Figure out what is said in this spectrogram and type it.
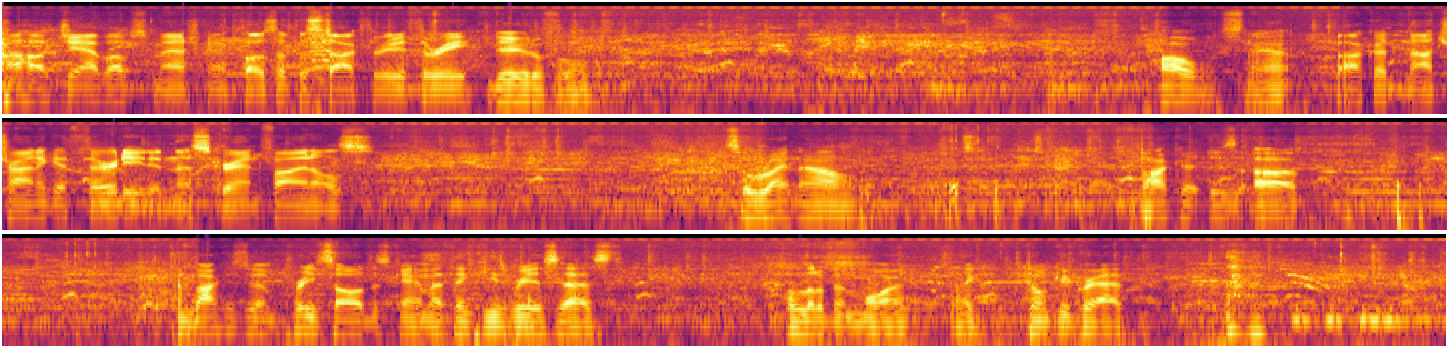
Oh, jab up smash gonna close up the stock three to three. Beautiful. Oh, snap. Baka not trying to get 30'd in this grand finals. So right now, Baka is up. And Baka's doing pretty solid this game. I think he's reassessed a little bit more. Like, don't get grabbed.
